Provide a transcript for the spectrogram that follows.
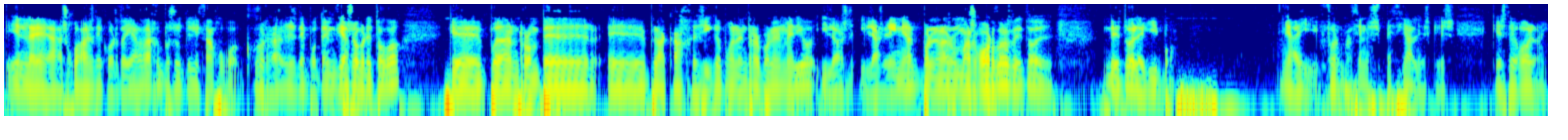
y en las jugadas de corto yardaje pues se utilizan corredores de potencia sobre todo que puedan romper eh, placajes y que puedan entrar por el medio y las, y las líneas ponen los más gordos de todo el, de todo el equipo. Y hay formaciones especiales que es, que es de goal line.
